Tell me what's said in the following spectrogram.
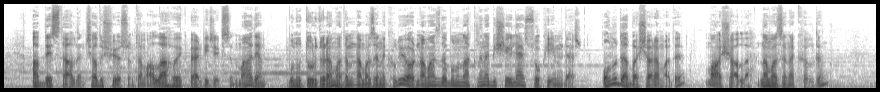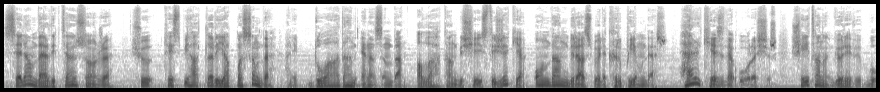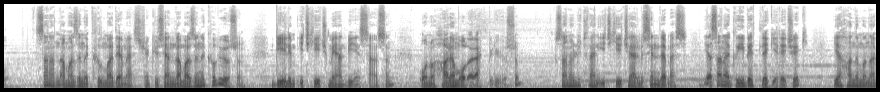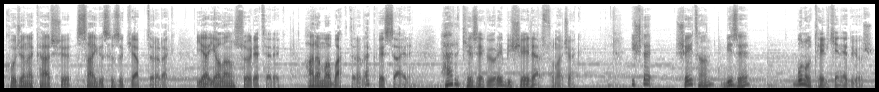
abdest aldın, çalışıyorsun, tamam Allahu Ekber diyeceksin. Madem bunu durduramadım, namazını kılıyor, namazda bunun aklına bir şeyler sokayım der. Onu da başaramadı. Maşallah namazını kıldın. Selam verdikten sonra şu tesbihatları yapmasın da hani duadan en azından Allah'tan bir şey isteyecek ya ondan biraz böyle kırpayım der. Herkesle uğraşır. Şeytanın görevi bu. Sana namazını kılma demez çünkü sen namazını kılıyorsun. Diyelim içki içmeyen bir insansın, onu haram olarak biliyorsun. Sana lütfen içki içer misin demez. Ya sana gıybetle gelecek, ya hanımına kocana karşı saygısızlık yaptırarak, ya yalan söyleterek, harama baktırarak vesaire. Herkese göre bir şeyler sunacak. İşte şeytan bize bunu telkin ediyor.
